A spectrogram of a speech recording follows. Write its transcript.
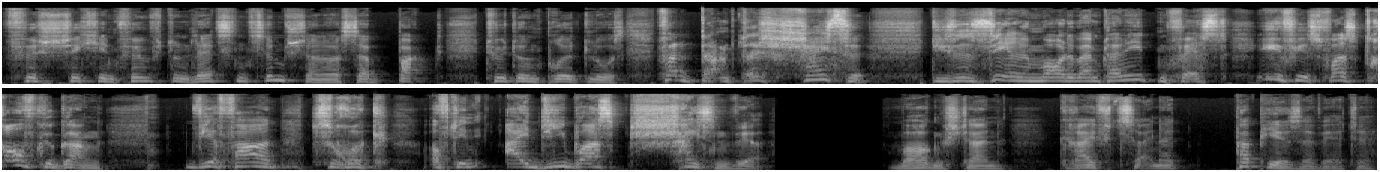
fischt sich den fünften und letzten Zimtstein aus der Backtüte und brüllt los. Verdammte Scheiße! Diese Serienmorde beim Planetenfest! Effi ist fast draufgegangen! Wir fahren zurück! Auf den ID-Bus scheißen wir! Morgenstern greift zu einer Papierserviette.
